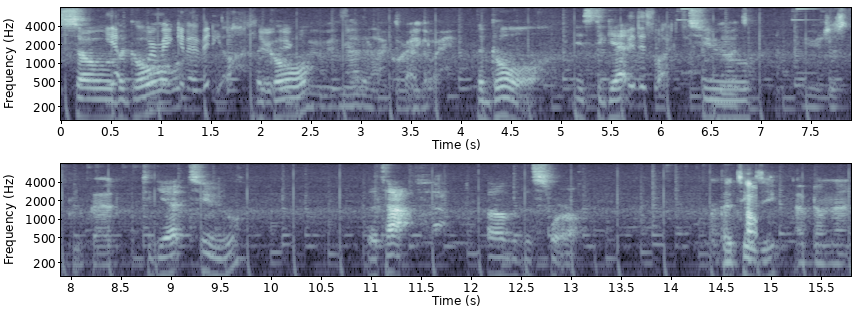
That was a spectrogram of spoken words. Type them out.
So Yep, the goal, We're making a video. the goal, Not that by the way. the goal is to get is locked. No, to it's You're just bad. to get to the top of the swirl. That's Oh. easy. I've done that.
